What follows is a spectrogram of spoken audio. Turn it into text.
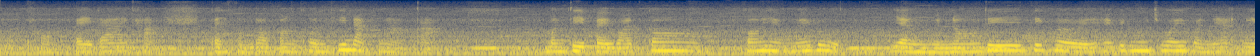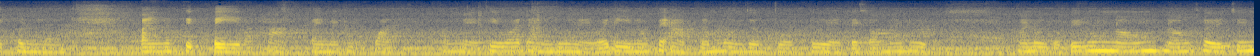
ถอดถอนไปได้ค่ะ แต่สำหรับบางคนที่หนักๆอะบางทีไปวัดก็ก็ยังไม่หลุดอย่างเหมือนน้องที่ที่เคยให้พี่นุ่งช่วยวันนี้มีคนนึงไปมาสิบปีแล้วค่ะ ไปมาทุกวัดตรงไหนที่ว่าดังตรงไหนว่าดีน้องไปอาบน้ำมนต์จนตัวเปื่อยแต่ก็ไม่หลุดมาดูกับพี่ลุงน้อง น้องเคยชื่น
